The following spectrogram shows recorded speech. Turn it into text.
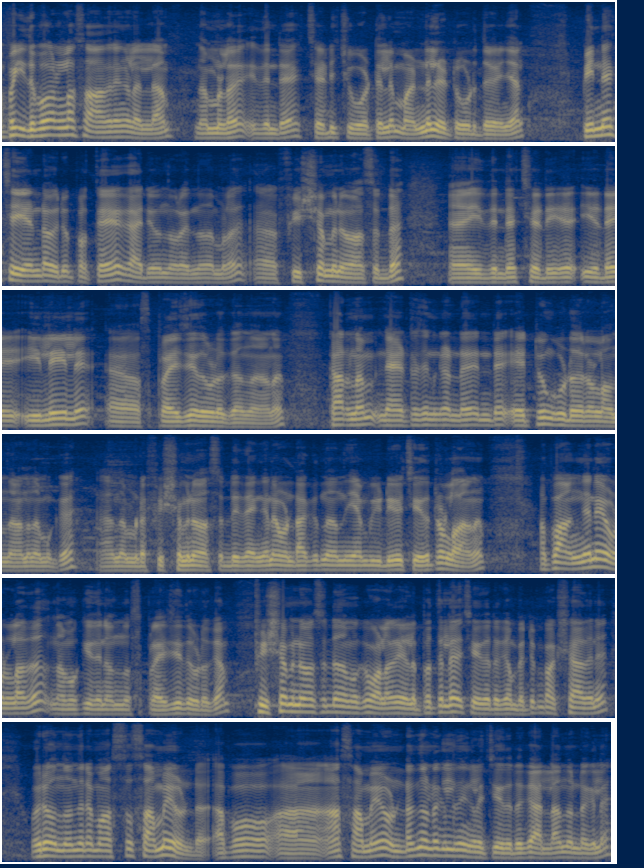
അപ്പോൾ ഇതുപോലുള്ള സാധനങ്ങളെല്ലാം നമ്മൾ ഇതിന്റെ ചെടി ചുവട്ടിൽ മണ്ണിലിട്ട് കൊടുത്തു കഴിഞ്ഞാൽ പിന്നെ ചെയ്യേണ്ട ഒരു പ്രത്യേക കാര്യം എന്ന് പറയുന്നത് നമ്മൾ ഫിഷ് അമിനോ ആസിഡ് ഇതിന്റെ ചെടി ഇട ഇലയിൽ സ്പ്രേ ചെയ്ത് കൊടുക്കുന്നതാണ്. കാരണം നൈട്രജൻ കണ്ടന്റ് ഏറ്റവും കൂടുതലുള്ള ഒന്നാണ് നമുക്ക് നമ്മുടെ ഫിഷ് അമിനോ ആസിഡ് ഇത് എങ്ങനെ ഉണ്ടാക്കുന്നതെന്ന് ഞാൻ വീഡിയോ ചെയ്തിട്ടുള്ളതാണ്. അപ്പോൾ അങ്ങനെയുള്ളത് നമുക്ക് ഇതിനൊന്ന് സ്പ്രേ ചെയ്ത് കൊടുക്കാം. ഫിഷ് അമിനോ ആസിഡ് നമുക്ക് വളരെ എളുപ്പത്തിൽ ചെയ്തെടുക്കാൻ പറ്റും. പക്ഷേ അതിന് ഒരു ഒന്നൊന്നര മാസം സമയമുണ്ട്. അപ്പോൾ ആ, സമയം ഉണ്ടെന്നുണ്ടെങ്കിൽ നിങ്ങൾ ചെയ്തെടുക്കുക. അല്ലാന്നുണ്ടെങ്കിൽ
